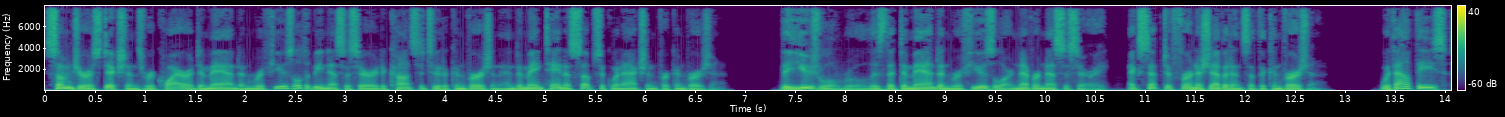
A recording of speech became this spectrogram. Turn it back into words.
Some jurisdictions require a demand and refusal to be necessary to constitute a conversion and to maintain a subsequent action for conversion. The usual rule is that demand and refusal are never necessary, except to furnish evidence of the conversion. Without these,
